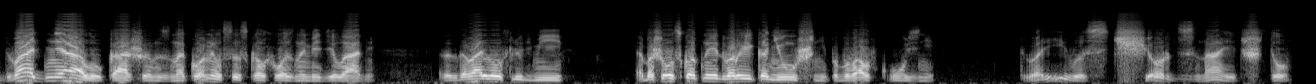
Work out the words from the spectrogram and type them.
Два дня Лукашин знакомился с колхозными делами, разговаривал с людьми, обошел скотные дворы и конюшни, побывал в кузне. Творилось черт знает что.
